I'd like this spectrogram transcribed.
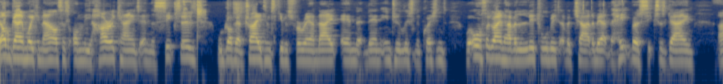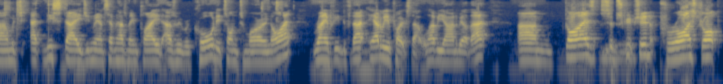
Double game week analysis on the Hurricanes and the Sixers. We'll drop our trades and skippers for round eight and then into listener questions. We're also going to have a little bit of a chat about the Heat versus Sixers game, um, which at this stage in round seven has been played as we record. It's on tomorrow night. Rain predicted for that. How do we approach that? We'll have a yarn about that. Um, guys, subscription price drop.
